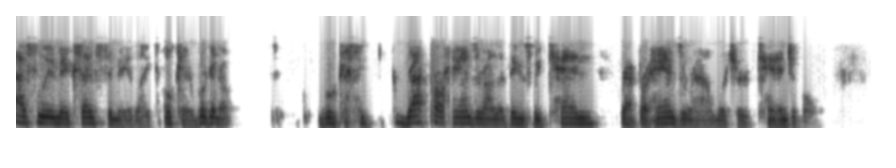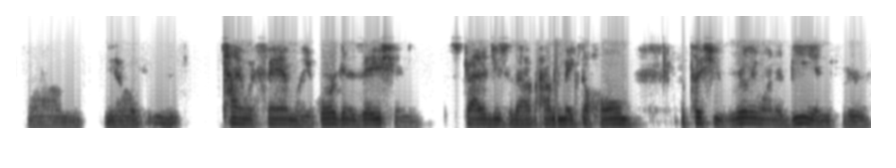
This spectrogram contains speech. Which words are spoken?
absolutely makes sense to me. Like, okay, we're gonna we're gonna wrap our hands around the things we can wrap our hands around, which are tangible. Um, you know, time with family, organization, strategies about how to make the home the place you really want to be in for,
